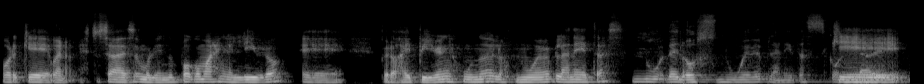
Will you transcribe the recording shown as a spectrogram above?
porque, bueno, esto se va desenvolviendo un poco más en el libro, eh, pero Hyperion es uno de los nueve planetas. De los nueve planetas con que,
